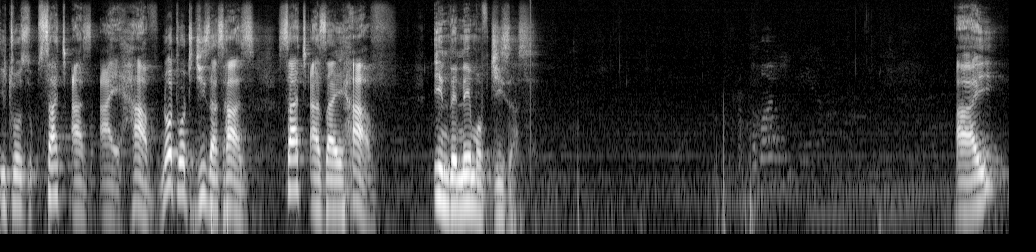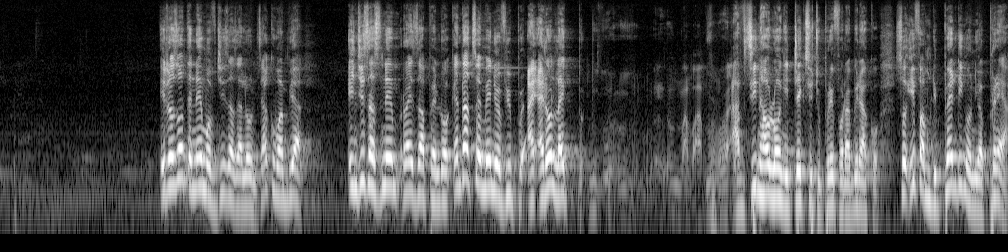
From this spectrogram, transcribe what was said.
It was such as I have, not what Jesus has, such as I have in the name of Jesus. I. It was not the name of Jesus alone. In Jesus' name, rise up and walk. And that's why many of you, pray. I, I don't like, I've seen how long it takes you to pray for a miracle. So if I'm depending on your prayer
